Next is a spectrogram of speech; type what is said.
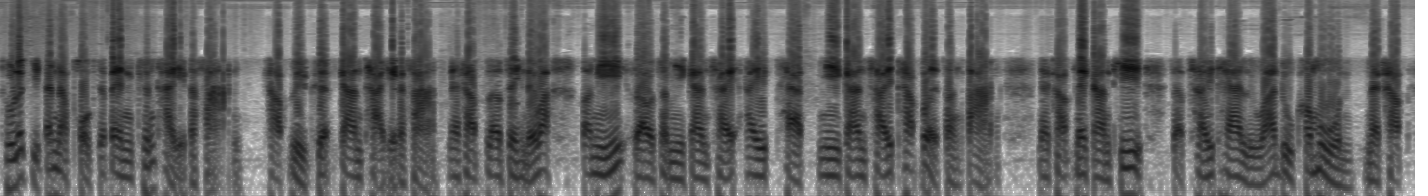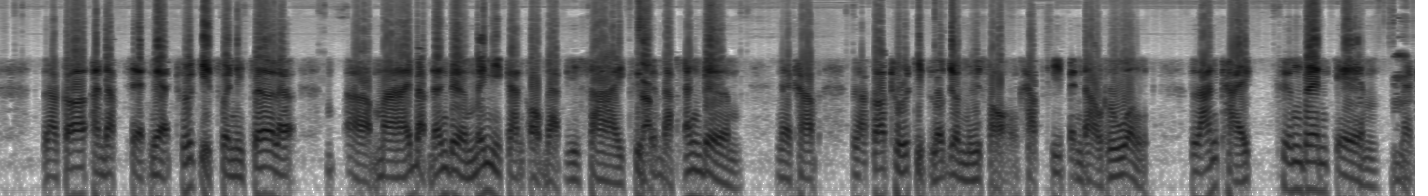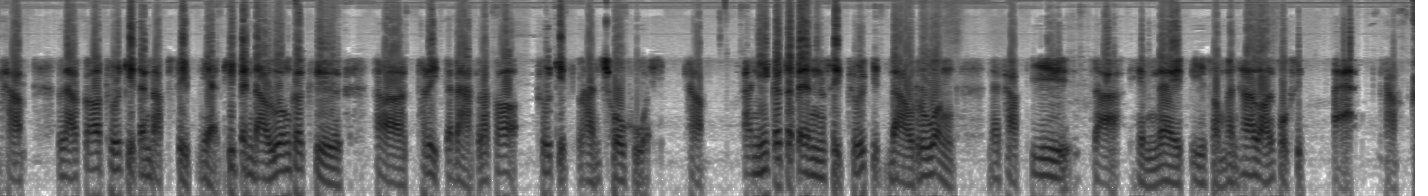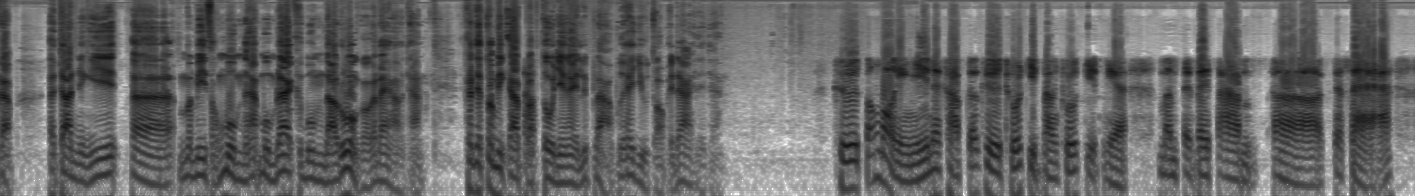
ธุรกิจอันดับ 6 จะเป็นเครื่องถ่ายเอกสารครับหรือเครื่องการถ่ายเอกสารนะครับ เราจะเห็นได้ว่าตอนนี้เราจะมีการใช้ iPad มีการใช้แท็บเล็ตต่างๆนะครับ ในการที่จะใช้แทนหรือว่าดูข้อมูลนะครับ แล้วก็อันดับเจ็ดเนี่ยธุรกิจเฟอร์นิเจอร์และเอ่อไม้แบบดั้งเดิม ไม่มีการออกแบบดีไซน์ คือครับเป็นแบบดั้งเดิมนะครับ แล้วก็ธุรกิจรถยนต์มือสองครับที่เป็นดาวร่วง ร้านขายเครื่องเล่นเกมอืมนะครับ แล้วก็ธุรกิจอันดับสิบเนี่ยที่เป็นดาวร่วงก็คือเออผลิตกระดาษแล้วก็ธุรกิจร้านโชว์หวยครับ อันนี้ก็จะเป็นสิบธุรกิจดาวร่วงนะครับ ที่จะเห็นในปี 2568 ครับครับ อาจารย์อย่างนี้เอ่อมันมีสองมุมนะฮะมุมแรกคือมุมดาวร่วงก่อนก็ได้เอาอาจารย์เขาจะต้องมีการปรับตัวยังไงหรือเปล่าเพื่อให้อยู่ต่อไปได้อาจารย์คือต้องบอกอย่างนี้นะครับก็คือธุรกิจบางธุรกิจเนี่ยมันเป็นไปตามเอ่อกระแส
